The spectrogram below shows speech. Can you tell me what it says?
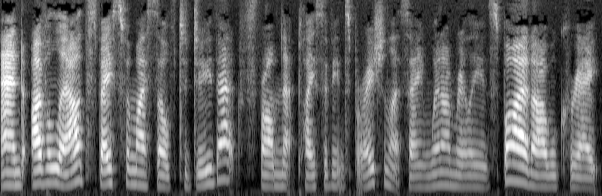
And I've allowed space for myself to do that from that place of inspiration, like saying, when I'm really inspired, I will create.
